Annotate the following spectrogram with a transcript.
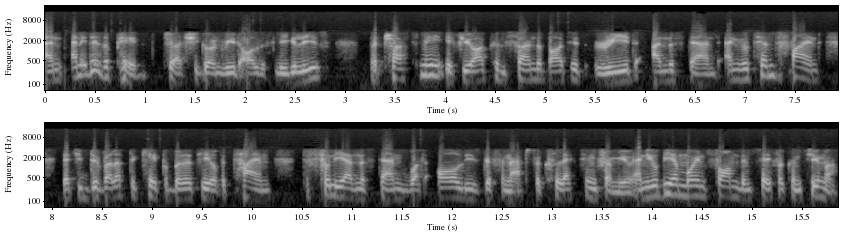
And, and it is a pain to actually go and read all this legalese. But trust me, if you are concerned about it, read, understand, and you'll tend to find that you develop the capability over time to fully understand what all these different apps are collecting from you, and you'll be a more informed and safer consumer.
